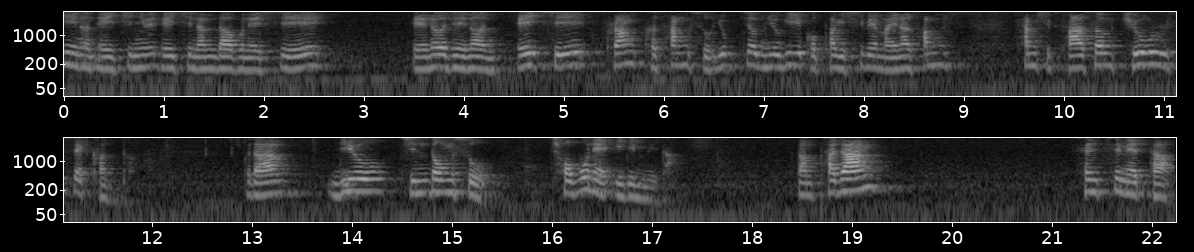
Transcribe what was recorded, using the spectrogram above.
E는 H, H 람다분의 C, 에너지는 H 프랑크 상수 6.62 곱하기 10의 마이너스 34승 줄 second. 그 다음, 뉴 진동수 초분의 1입니다. 그 다음, 파장 센티메타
